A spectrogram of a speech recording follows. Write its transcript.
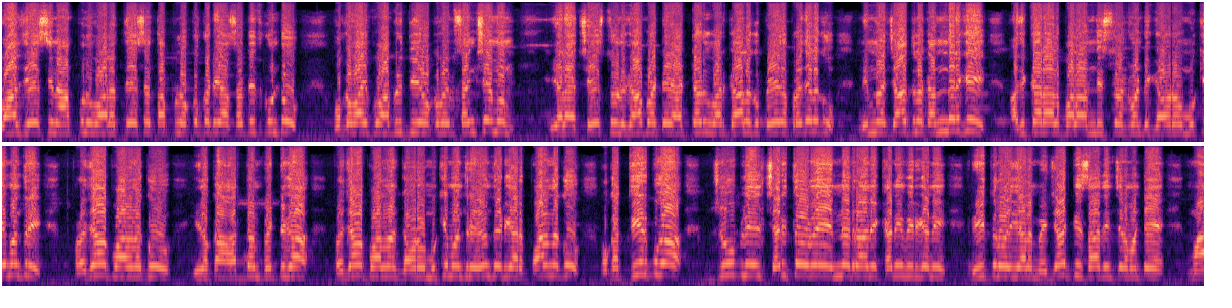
వాళ్ళు చేసిన అప్పులు వాళ్ళ చేసిన తప్పులు ఒక్కొక్కటిగా సర్దిద్దుకుంటూ ఒకవైపు అభివృద్ధి ఒకవైపు సంక్షేమం ఇలా చేస్తుండు కాబట్టి అట్టడుగు వర్గాలకు పేద ప్రజలకు నిమ్న జాతులకు అందరికీ అధికారాల పాలన అందిస్తున్నటువంటి గౌరవ ముఖ్యమంత్రి ప్రజాపాలనకు ఇది ఒక అద్దం పెట్టుగా ప్రజాపాలన గౌరవ ముఖ్యమంత్రి రేవంత్ రెడ్డి గారి పాలనకు ఒక తీర్పుగా జూబ్లీ చరిత్రలోనే ఎన్నడూ రాని కని విరిగని రీతిలో ఇవాళ మెజార్టీ సాధించడం అంటే మా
